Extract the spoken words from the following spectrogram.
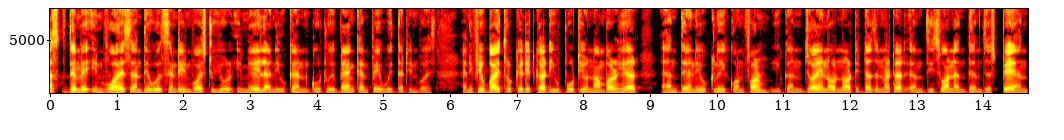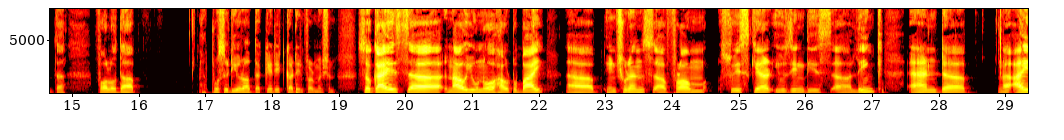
ask them a invoice and they will send an invoice to your email and you can go to a bank and pay with that invoice. And if you buy through credit card you put your number here and then you click confirm. You can join or not it doesn't matter. And this one and then just pay and uh, follow the procedure of the credit card information. So guys uh, now you know how to buy uh, insurance uh, from Swisscare using this uh, link. And I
